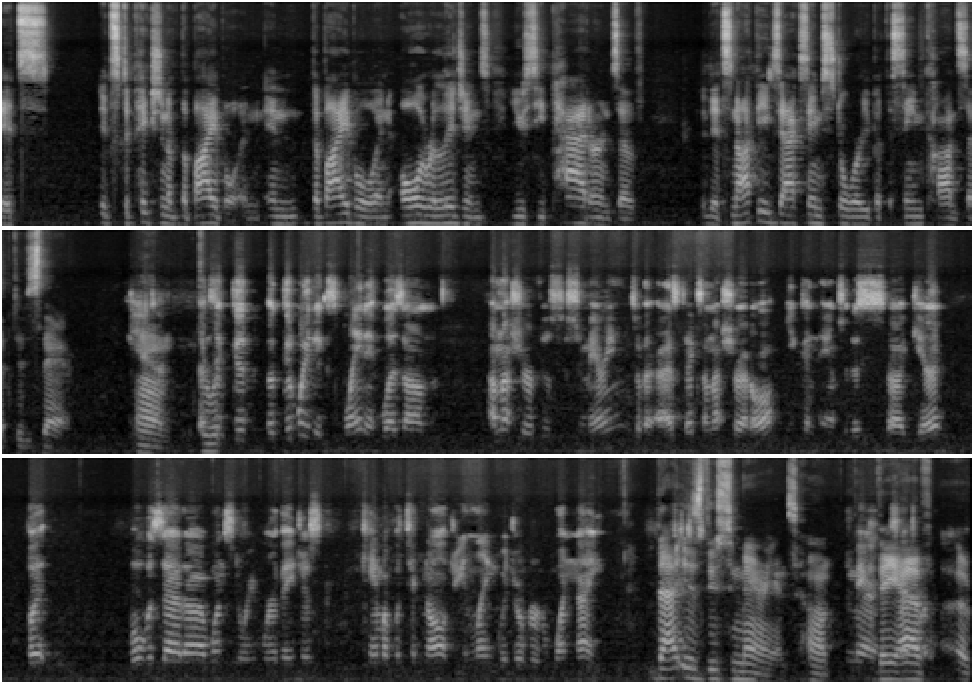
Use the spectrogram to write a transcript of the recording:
it's its depiction of the Bible, and in the Bible and all religions, you see patterns of. It's not the exact same story, but the same concept is there. Um, That's a good a good way to explain it was um I'm not sure if it was the Sumerians or the Aztecs. I'm not sure at all. You can answer this, uh, Garrett. But what was that uh, one story where they just came up with technology and language over one night? that is the Sumerians. Um, Sumerians, they have uh,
